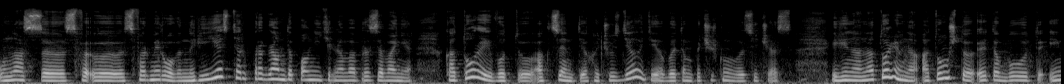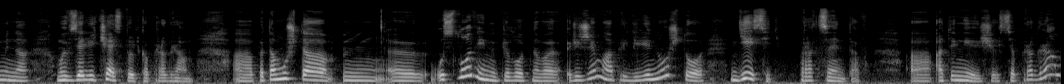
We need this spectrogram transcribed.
у нас сф- сформирован реестр программ дополнительного образования, который, вот акцент я хочу сделать, и об этом подчеркнула сейчас Ирина Анатольевна, о том, что это будут именно, мы взяли часть только программ, а, потому что э, условиями пилотного режима определено, что 10% а, от имеющихся программ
